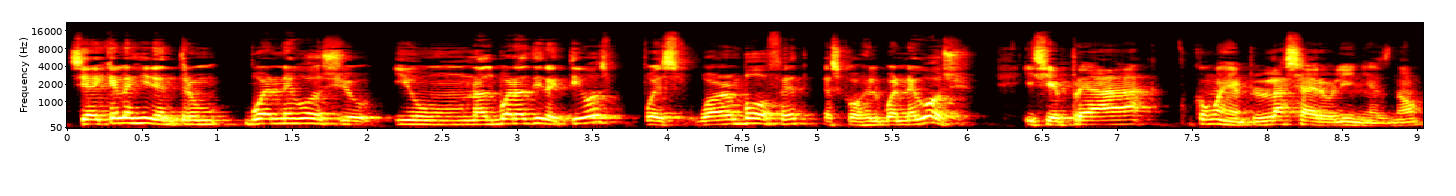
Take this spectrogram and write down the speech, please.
si hay que elegir entre un buen negocio y unas buenas directivas, pues Warren Buffett escoge el buen negocio. Y siempre da como ejemplo las aerolíneas, ¿no?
